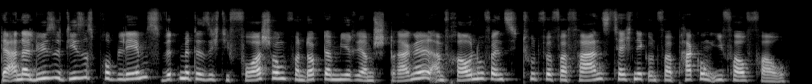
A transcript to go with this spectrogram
Der Analyse dieses Problems widmete sich die Forschung von Dr. Miriam Strangel am Fraunhofer Institut für Verfahrenstechnik und Verpackung IVV.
